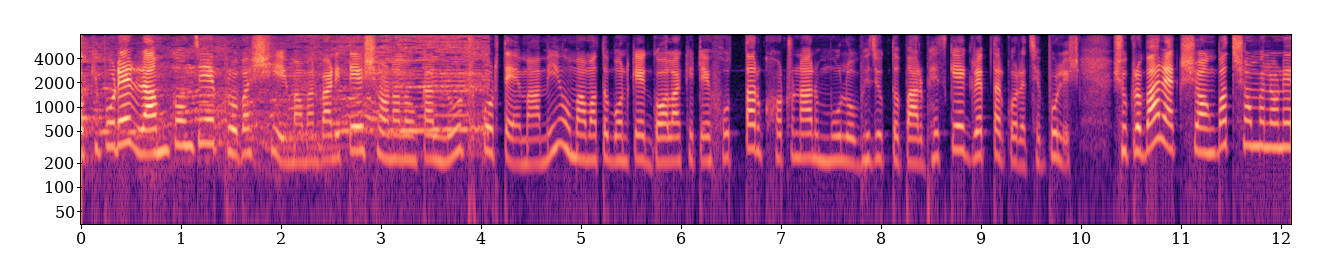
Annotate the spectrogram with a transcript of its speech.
লক্ষ্মীপুরের রামগঞ্জে প্রবাসী মামার বাড়িতে স্বর্ণালঙ্কার লুট করতে মামি ও মামাতো বোনকে গলা কেটে হত্যার ঘটনার মূল অভিযুক্ত পারভেজকে গ্রেপ্তার করেছে পুলিশ। শুক্রবার এক সংবাদ সম্মেলনে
